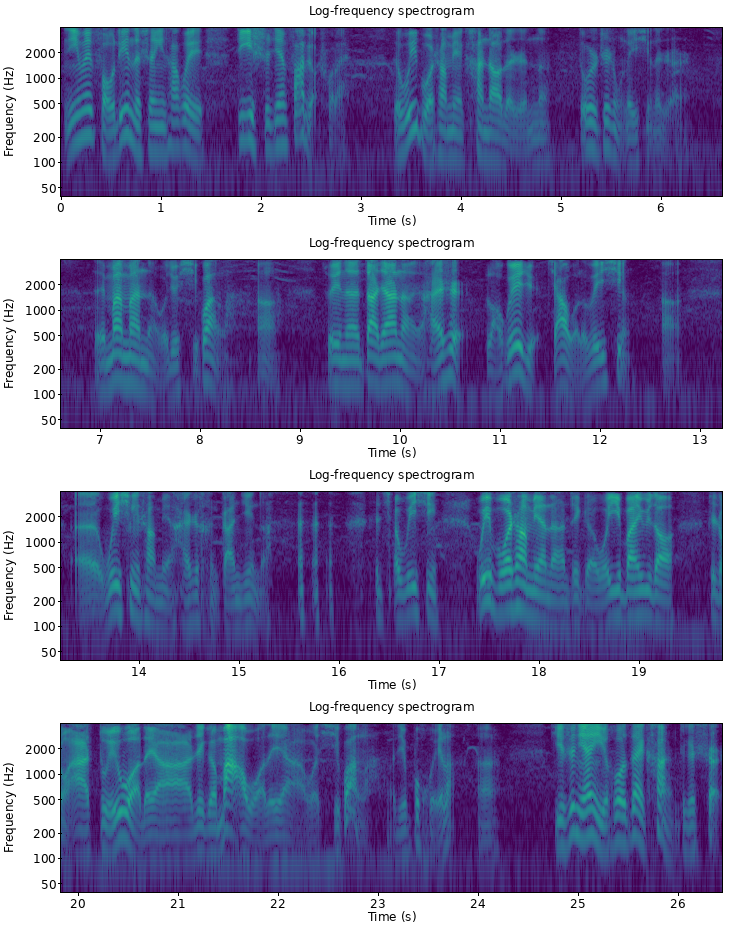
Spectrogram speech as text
因为否定的声音，他会第一时间发表出来。在微博上面看到的人呢，都是这种类型的人，所以慢慢的我就习惯了啊。所以呢，大家呢还是老规矩，加我的微信啊，呃，微信上面还是很干净的。加微信，微博上面呢，这个我一般遇到这种啊怼我的呀，这个骂我的呀，我习惯了，我就不回了啊。几十年以后再看这个事儿，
